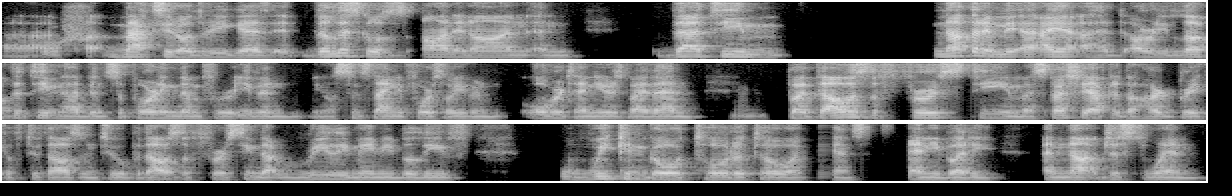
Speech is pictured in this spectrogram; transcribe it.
uh, Maxi Rodriguez. It, the list goes on and on. And that team, not that it, I, I had already loved the team and had been supporting them for even, you know, since 94, so even over 10 years by then. Mm. But that was the first team, especially after the heartbreak of 2002, but that was the first team that really made me believe we can go toe to toe against anybody and not just win,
